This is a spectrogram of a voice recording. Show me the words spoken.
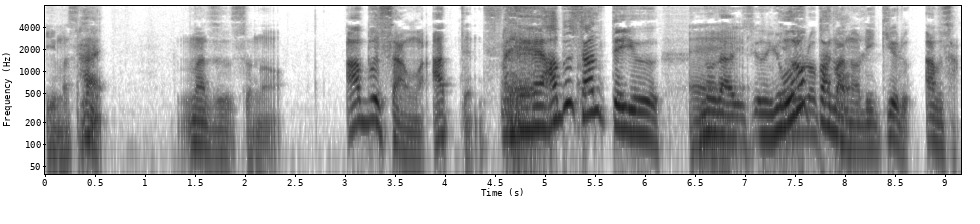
言いますね。はいまず、その、アブさんは合ってんです。えー、アブさんっていうのだ、ヨーロッパの。リキュール、アブさん。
